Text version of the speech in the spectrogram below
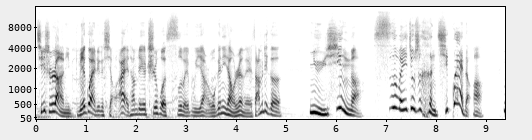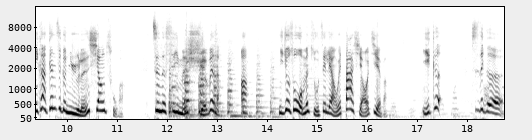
其实啊，你别怪这个小爱他们这些吃货思维不一样。我跟你讲，我认为咱们这个女性啊，思维就是很奇怪的啊。你看，跟这个女人相处啊，真的是一门学问啊啊！你就说我们组这两位大小姐吧，一个是这个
